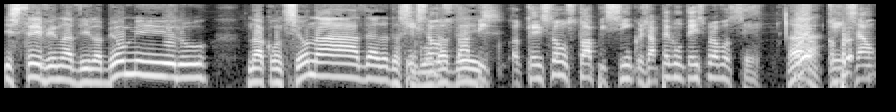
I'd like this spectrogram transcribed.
esteve na Vila Belmiro, não aconteceu nada da Quem são, segunda os top, vez. quem são os top 5? Já perguntei isso pra você. Ah. quem Apro- são,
